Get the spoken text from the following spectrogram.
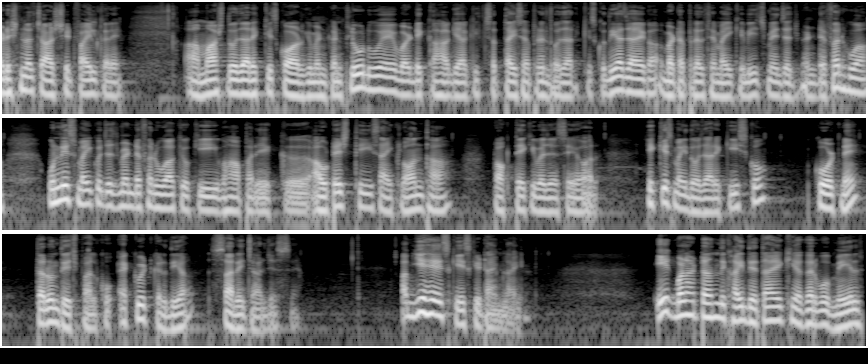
एडिशनल चार्जशीट फ़ाइल करें। मार्च 2021 को आर्ग्यूमेंट कंक्लूड हुए। वर्डिक कहा गया कि 27 अप्रैल 2021 को दिया जाएगा। बट अप्रैल से मई के बीच में जजमेंट डिफ़र हुआ। 19 मई को जजमेंट डिफ़र हुआ क्योंकि वहाँ पर एक आउटेज थी साइक्लोन था, टॉकते की वजह से। और 21 मई 2021 को कोर्ट ने तरुण तेजपाल को एक्विट कर दिया सारे चार्जेस से। अब यह है इस केस की टाइमलाइन एक बड़ा टर्न दिखाई देता है कि अगर वो मेल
